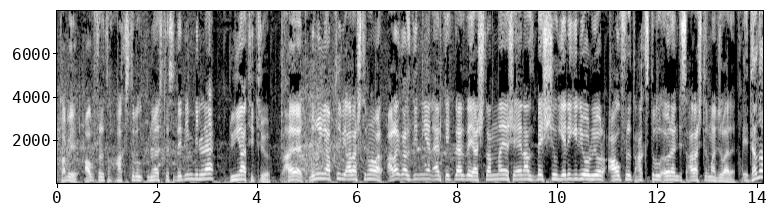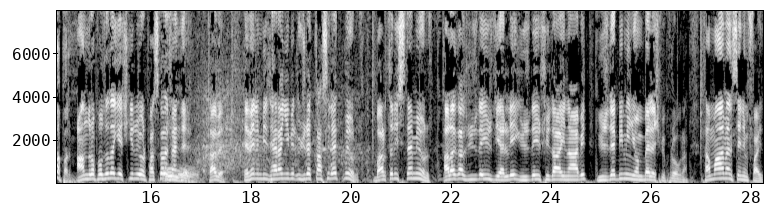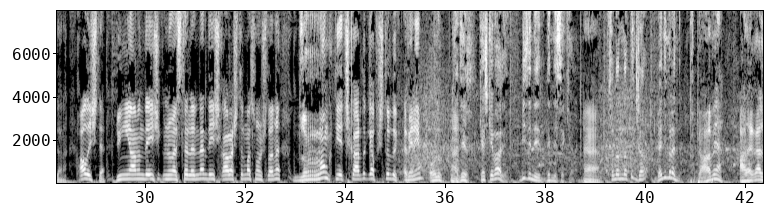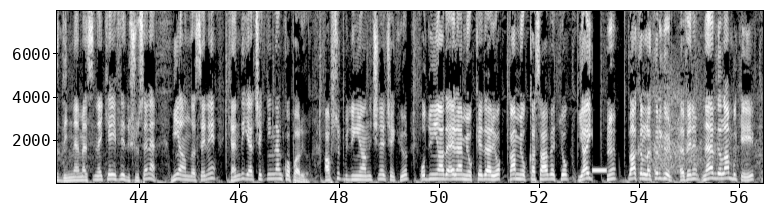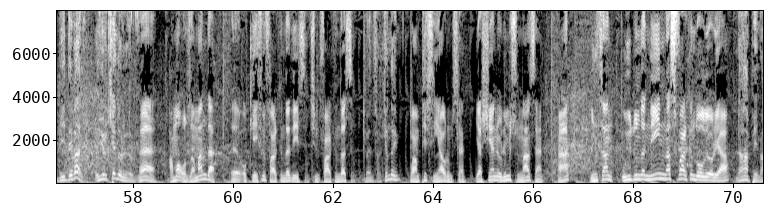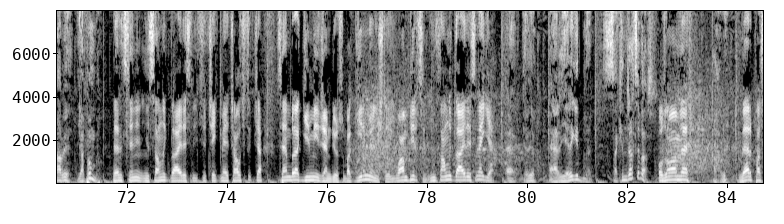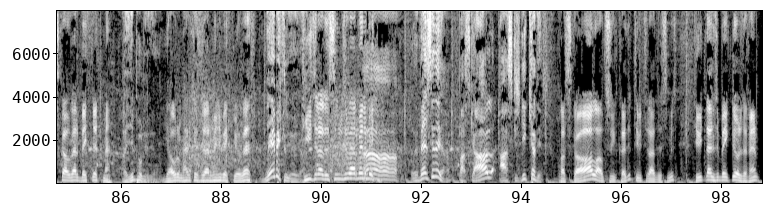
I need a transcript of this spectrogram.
tabii Alfred Huxtable Üniversitesi dediğim bile dünya titriyor. Evet bunun yaptığı bir araştırma var. Aragaz dinleyen erkeklerde yaşlanma yaşı en az 5 yıl geri gidiyor diyor Alfred Huxtable öğrencisi araştırmacıları. E da ne yapalım? Andropoza da geç giriyor Pascal Oo. Efendi. Tabi. Efendim biz herhangi bir ücret tahsil etmiyoruz. Bartır istemiyoruz. Aragaz %100 yerli, %100 hüdayi nabit, %1 milyon beleş bir program. Tamamen senin faydana. Al işte dünyanın değişik üniversitelerinden değişik araştırma sonuçlarını zırronk diye çıkardık yapıştırdık. Efendim? Oğlum Kadir keşke var ya biz de dinlesek ya. He. Sen anlattıkça ben imrendim. Tabii abi. Aragaz dinlemesine keyifli düşünsene. Bir anda seni kendi gerçekliğinden koparıyor. Absürt bir dünyanın içine çekiyor. O dünyada elem yok, keder yok, gam yok, kasavet yok. Yay günü, lakır lakır gül. Efendim nerede lan bu keyif? Bir de var ya uyurken oluyor. He. Ama o zaman da e, o keyfin farkında değilsin. Şimdi farkındasın. Ben farkındayım. Vampirsin yavrum sen. Yaşayan ölümüsün lan sen. Ha? İnsan uyuduğunda neyin nasıl farkında oluyor ya? Ne yapayım abi? Yapın bu. Ben senin insanlık dairesini içine çekmeye çalıştıkça sen bırak girmeyeceğim diyorsun. Bak girmiyorsun işte vampirsin. İnsanlık dairesine gel. Evet Kadir her yere gitmem. Sakıncası var. O zaman ver. Abi Ver Pascal ver bekletme. ayıp oluyor ya. Yavrum herkes vermeni bekliyor ver. Ne bekliyor ya? Twitter adresimizi vermeni bekliyor. Aa, e, versene ya. Pascal Askizgi Kadir. Pascal Altçı Kadir Twitter adresimiz. Tweetlerinizi bekliyoruz efendim.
